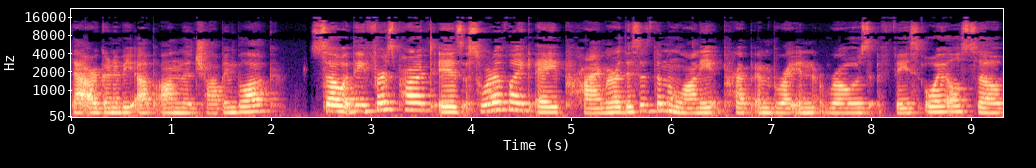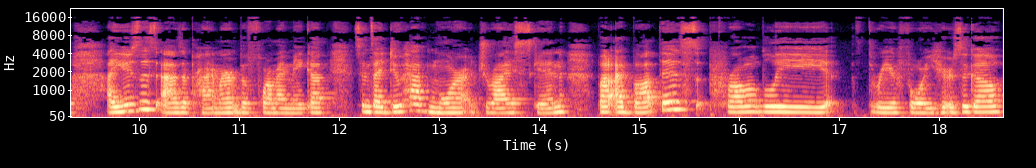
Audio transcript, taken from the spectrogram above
that are going to be up on the chopping block. So the first product is sort of like a primer. This is the Milani Prep and Brighten Rose Face Oil. So I use this as a primer before my makeup since I do have more dry skin. But I bought this probably three or four years ago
